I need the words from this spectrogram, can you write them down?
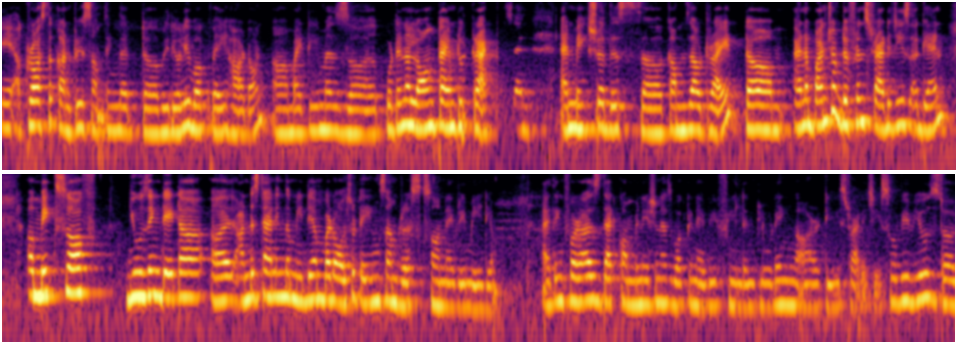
eh, across the country is something that uh, we really work very hard on. Uh, my team has uh, put in a long time to crack this and, and make sure this uh, comes out right. Um, and a bunch of different strategies again, a mix of using data, uh, understanding the medium, but also taking some risks on every medium. I think for us, that combination has worked in every field, including our TV strategy. So we've used uh,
